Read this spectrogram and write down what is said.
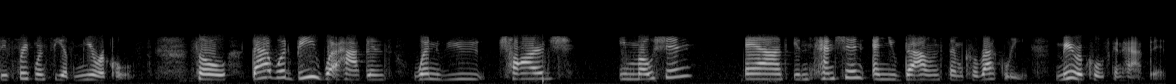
the frequency of miracles. So that would be what happens when you charge emotion and intention and you balance them correctly. Miracles can happen.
